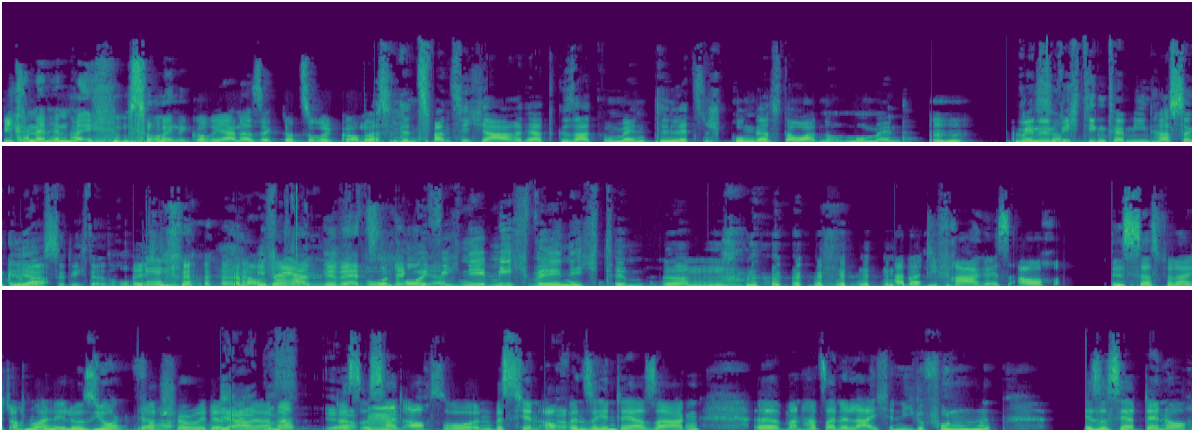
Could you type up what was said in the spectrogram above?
Wie kann er denn mal eben so in den Koreaner-Sektor zurückkommen? Was sind denn 20 Jahre? Der hat gesagt, Moment, den letzten Sprung, das dauert noch einen Moment. Mhm. Wenn Weißt du einen wichtigen Termin hast, dann kümmerst du dich darum. Genau. Ich Naja. kann Wir nicht, wohnt häufig neben ich will nicht, Tim. Ne? Mhm. Aber die Frage ist auch, ist das vielleicht auch nur eine Illusion Ja. von Sheridan? Ja, eine, das- ne? ja. das ist Hm. halt auch so ein bisschen, auch Ja. wenn sie hinterher sagen, äh, man hat seine Leiche nie gefunden, ist es ja dennoch,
